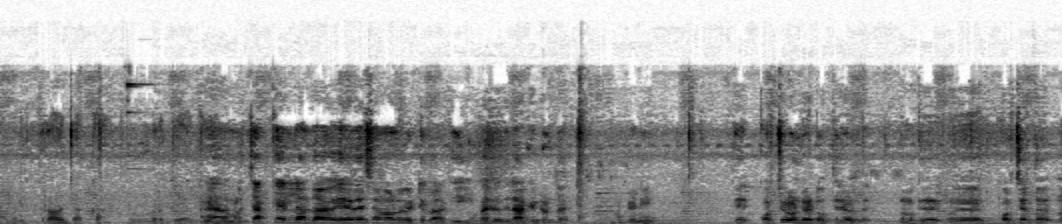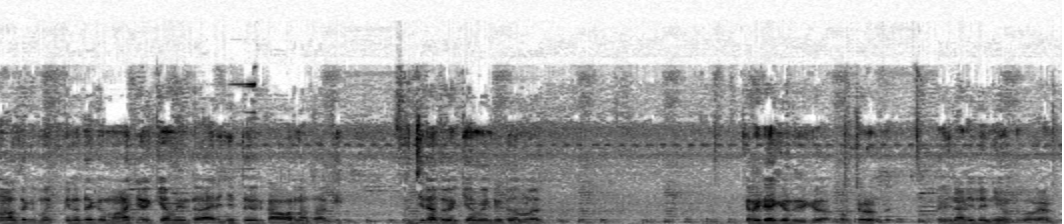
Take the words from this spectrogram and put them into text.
നമ്മൾ ഇത്രയും ചക്ക വൃത്തിയാക്കി. അങ്ങനെ നമ്മൾ ചക്ക എല്ലാം എന്താ ഏകദേശം നമ്മൾ വെട്ടിപ്പറക്കി ഈ പരുവത്തിലാക്കിയിട്ടുണ്ട്. നമുക്കിനി ഇത് കുറച്ചുകൂടെ ഉണ്ട് കേട്ടോ ഒത്തിരി ഉണ്ട്. നമുക്ക് കുറച്ചെടുത്ത് നാളത്തേക്ക് പിന്നത്തേക്ക് മാറ്റി വെക്കാൻ വേണ്ടിയിട്ട് അരിഞ്ഞിട്ട് ഒരു കവറിനകത്താക്കി ഫ്രിഡ്ജിനകത്ത് വെക്കാൻ വേണ്ടിയിട്ട് നമ്മൾ റെഡി ആക്കിക്കൊണ്ടിരിക്കുക കുറച്ചുകൂടെ ഉണ്ട്. ഇതിനടിയിൽ ഇനിയുണ്ട് കുറേ ഉണ്ട്.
